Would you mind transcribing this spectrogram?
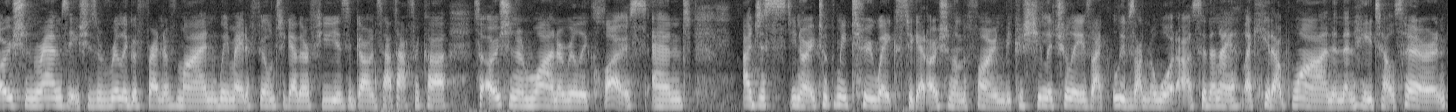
Ocean Ramsey. She's a really good friend of mine. We made a film together a few years ago in South Africa. So Ocean and Juan are really close. And I just, you know, it took me two weeks to get Ocean on the phone because she literally is like lives underwater. So then I like hit up Juan and then he tells her and,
